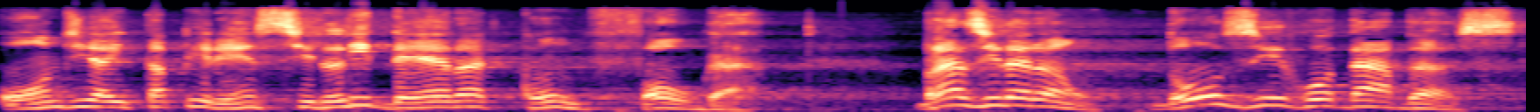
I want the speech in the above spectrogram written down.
onde a Itapirense lidera com folga. Brasileirão, 12 rodadas.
